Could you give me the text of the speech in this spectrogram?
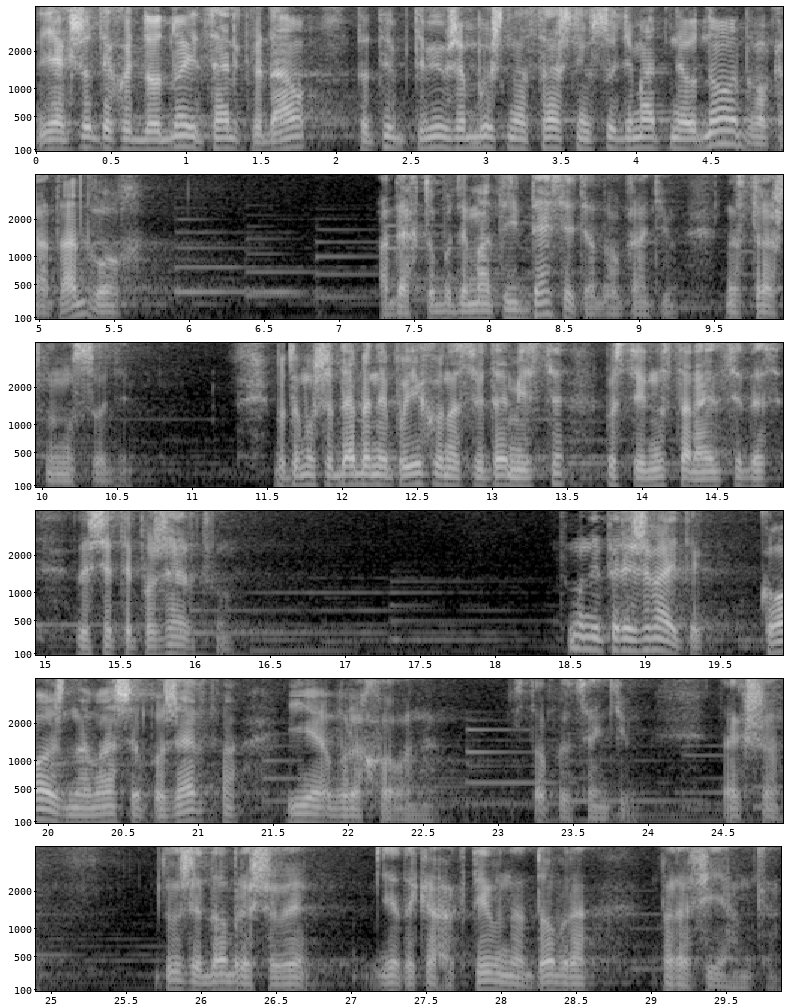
Якщо ти хоч до одної церкви дав, то ти, тобі вже будеш на страшній суді мати не одного адвоката, а двох. А дехто буде мати і 10 адвокатів на страшному суді. Бо тому що де би не поїхав на святе місце, постійно старається десь лишити пожертву. Тому не переживайте, кожна ваша пожертва є врахована. 100%. Так що дуже добре, що ви є така активна, добра парафіянка.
